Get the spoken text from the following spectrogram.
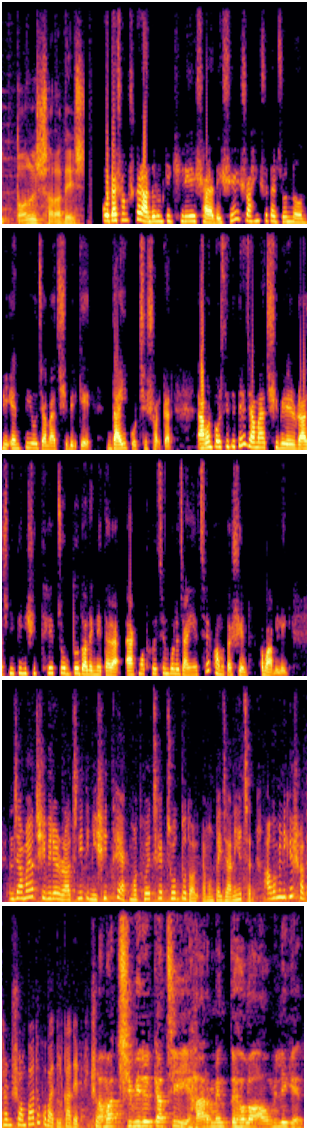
উত্তল সারা দেশ। কোটা সংস্কার আন্দোলনকে ঘিরে সারা দেশে সহিংসতার জন্য বিএনপি ও জামায়াত শিবিরকে দায়ী করছে সরকার। এমন পরিস্থিতিতে জামায়াত শিবিরের রাজনীতি নিষিদ্ধে চোদ্দ দলের নেতারা একমত হয়েছেন বলে জানিয়েছে ক্ষমতাসীন আওয়ামী লীগ। জামায়াত শিবিরের রাজনীতি নিষিদ্ধে একমত হয়েছে চোদ্দ দল এমনটাই জানিয়েছেন আওয়ামী লীগের সাধারণ সম্পাদক ওবায়দুল কাদের। জামাত শিবিরের কাছেই হার মানতে হলো আওয়ামী লীগের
